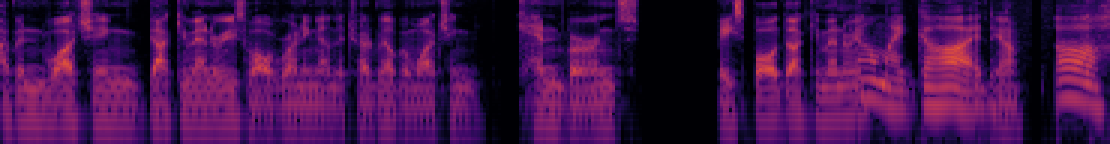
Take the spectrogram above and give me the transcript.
I've been watching documentaries while running on the treadmill. I've been watching Ken Burns baseball documentary. Oh my God. Yeah. Oh.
